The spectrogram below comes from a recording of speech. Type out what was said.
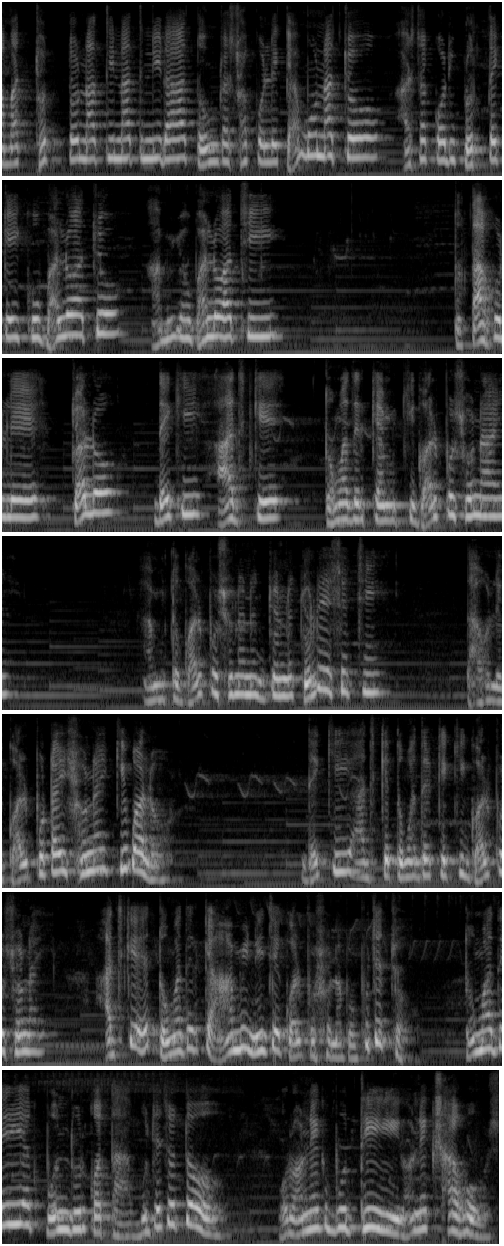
আমার ছোট্ট নাতি নাতনিরা, তোমরা সকলে কেমন আছো? আশা করি প্রত্যেকেই খুব ভালো আছো, আমিও ভালো আছি। তো তাহলে চলো দেখি আজকে তোমাদেরকে আমি কি গল্প শোনাই। আমি তো গল্প শোনানোর জন্য চলে এসেছি। তাহলে গল্পটাই শোনাই, কি বলো? দেখি আজকে তোমাদেরকে কি গল্প শোনাই। আজকে তোমাদেরকে আমি নিজে গল্প শোনাবো, বুঝেছ? তোমাদেরই এক বন্ধুর কথা, বুঝেছ তো? ওর অনেক বুদ্ধি, অনেক সাহস।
